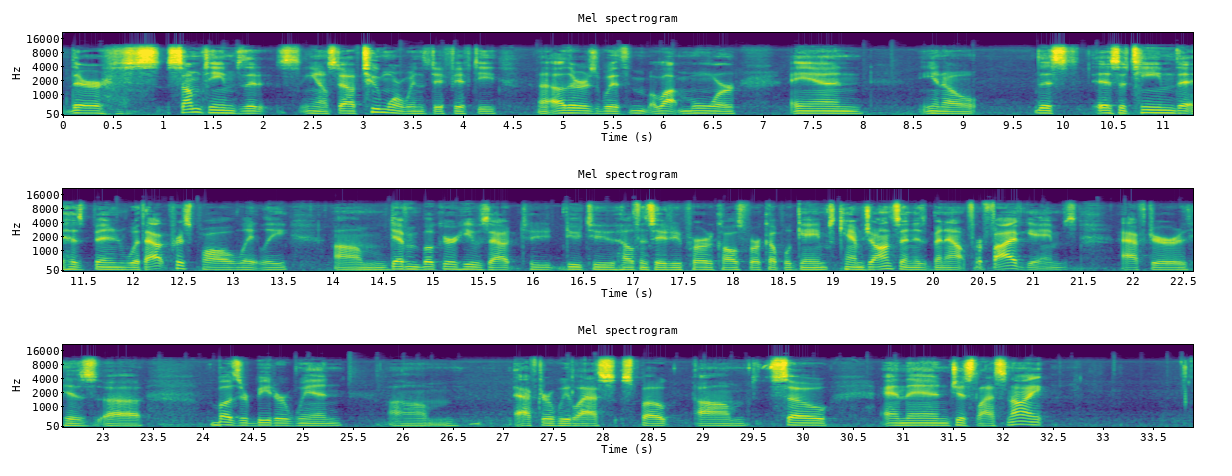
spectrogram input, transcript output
there are some teams that you know still have two more wins to 50, uh, others with a lot more, and you know this is a team that has been without Chris Paul lately. Um, Devin Booker, he was out to, due to health and safety protocols for a couple of games. Cam Johnson has been out for five games after his uh, buzzer beater win um, after we last spoke. Um, so, and then just last night,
